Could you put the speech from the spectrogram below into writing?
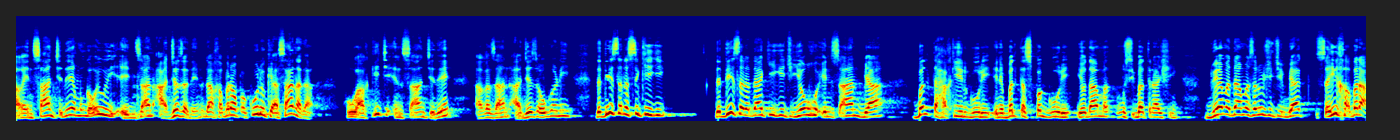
هغه انسان چې دی مونږ وایو انسان عاجز دی نو دا خبره په کولو کې اسانه ده هو واقعي چې انسان چې دی هغه ځان عاجز وګڼي د دې سره څه کیږي د دې سره دا کیږي چې یو انسان بیا بل ته حقیر ګوري یعنی بل ته سپک ګوري یو دا مصیبت راشي دویمه دا مسله شي چې بیا صحیح خبره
